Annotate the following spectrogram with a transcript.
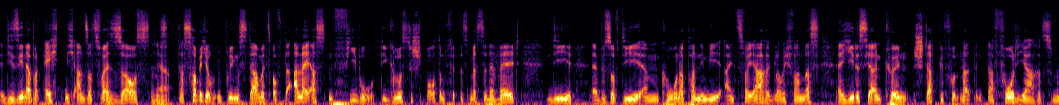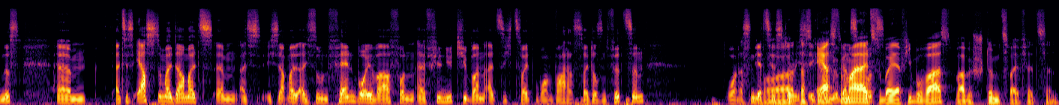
die sehen aber echt nicht ansatzweise so aus. Ja. Das, das habe ich auch übrigens damals auf der allerersten FIBO, die größte Sport- und Fitnessmesse der Welt, die äh, bis auf die ähm, Corona-Pandemie ein, zwei Jahre, glaube ich, waren das, äh, jedes Jahr in Köln stattgefunden hat, davor die Jahre zumindest. Ähm, als ich das erste Mal damals, ähm, als ich sag mal, als ich so ein Fanboy war von äh, vielen YouTubern, als ich zwei, boah, war das 2014? Boah, das sind jetzt boah, hier Stories. Das Egal, erste Mal, kurz. als du bei der FIBO warst, war bestimmt 2014.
